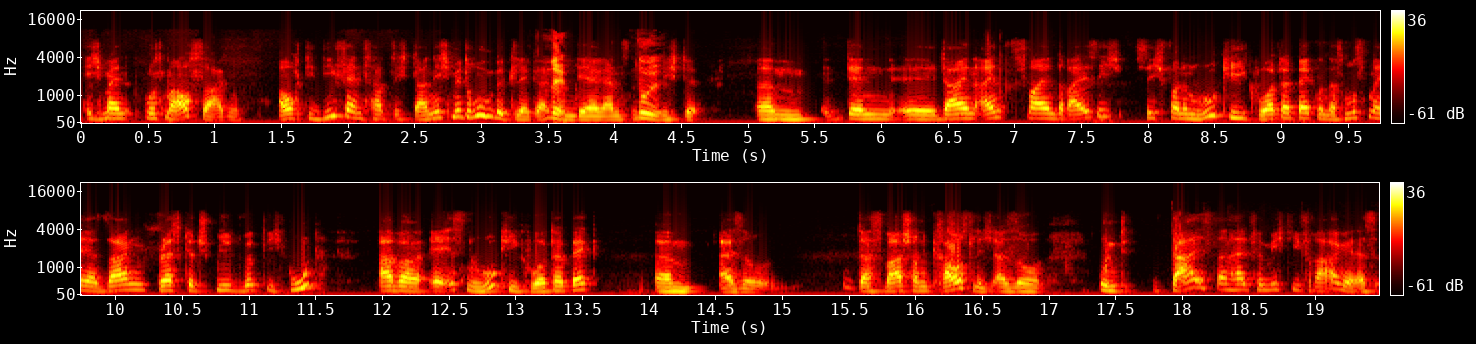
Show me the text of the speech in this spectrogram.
ich meine, muss man auch sagen, auch die Defense hat sich da nicht mit Ruhm bekleckert nee, in der ganzen null. Geschichte. Ähm, denn äh, da in 1,32 sich von einem Rookie-Quarterback, und das muss man ja sagen, Prescott spielt wirklich gut, aber er ist ein Rookie-Quarterback. Ähm, also, das war schon grauslich. Also, und da ist dann halt für mich die Frage, also,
